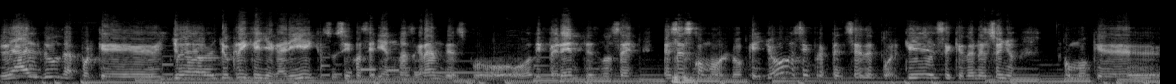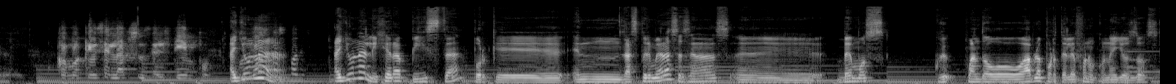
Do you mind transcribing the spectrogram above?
real duda porque yo yo creí que llegaría y que sus hijos serían más grandes o diferentes, no sé. Ese es como lo que yo siempre pensé de por qué se quedó en el sueño, como que como que es el lapsus del tiempo. Hay una hay una ligera pista porque en las primeras escenas eh, vemos cuando habla por teléfono con ellos dos.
